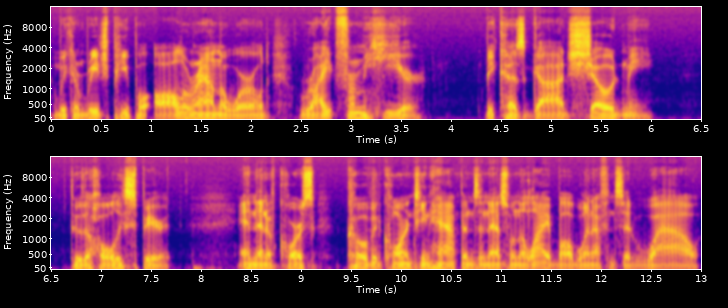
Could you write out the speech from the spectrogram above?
And we can reach people all around the world right from here because God showed me through the Holy Spirit. And then, of course, COVID quarantine happens, and that's when the light bulb went off and said, Wow,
